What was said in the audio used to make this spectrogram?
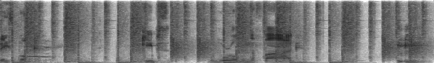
Facebook keeps the world in the fog.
